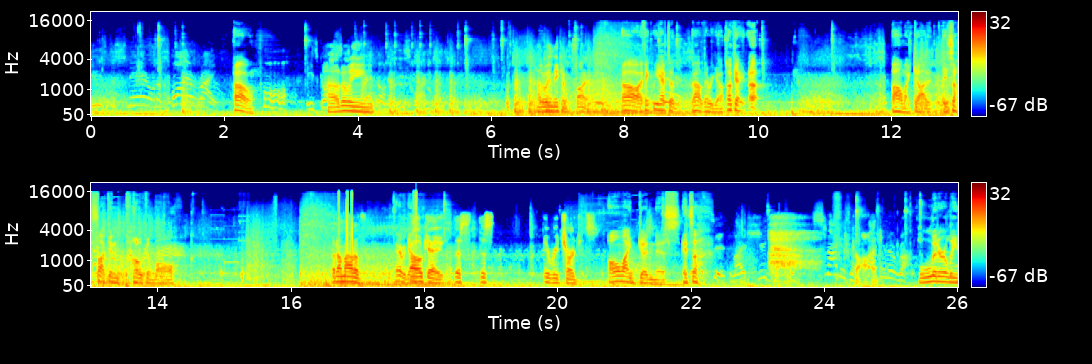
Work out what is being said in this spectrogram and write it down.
Use the snare on a fire ray. Oh, he's got How do we- breath on him, this one. How do we make him fire? oh, I think we have to. Oh, there we go. Okay. Uh. Oh my god, it's a fucking Pokeball. But I'm out of. There we go. Oh, okay, this this it recharges. Oh my goodness, it's a God. bug in a rug. literally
